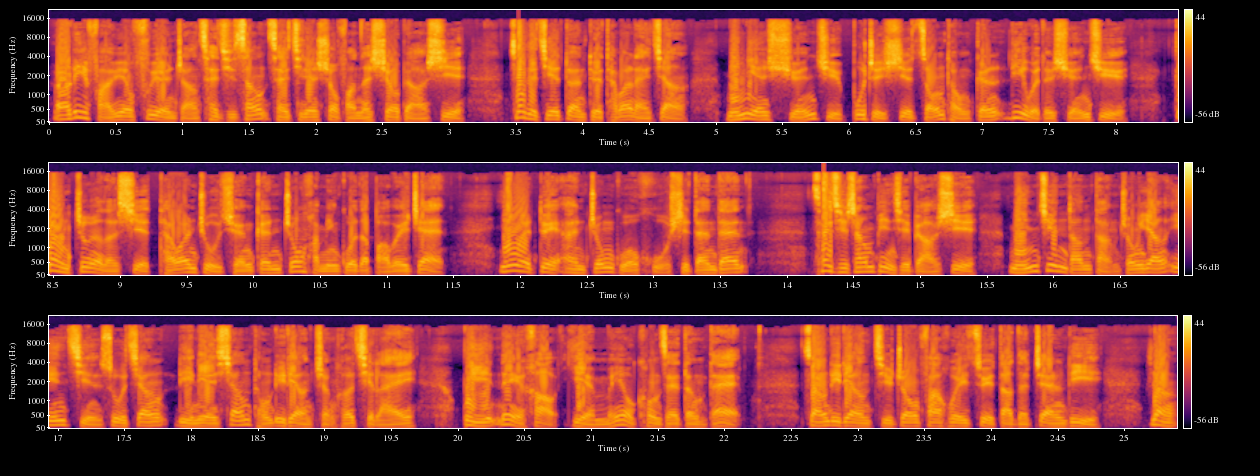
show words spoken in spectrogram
而立法院副院长蔡其昌在今天受访的时候表示，这个阶段对台湾来讲，明年选举不只是总统跟立委的选举，更重要的是台湾主权跟中华民国的保卫战，因为对岸中国虎视眈眈。蔡其昌并且表示，民进党党中央应紧速将理念相同力量整合起来，不宜内耗，也没有空在等待，将力量集中发挥最大的战力，让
